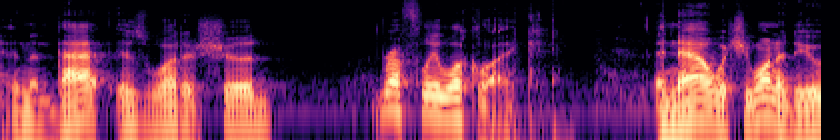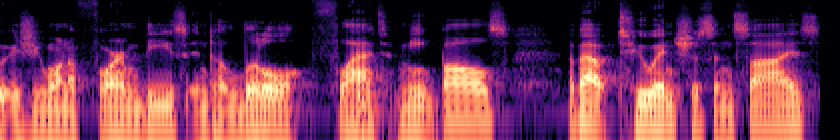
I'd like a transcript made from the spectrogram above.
and then that is what it should roughly look like. And now what you want to do is you want to form these into little flat meatballs, about two inches in size,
